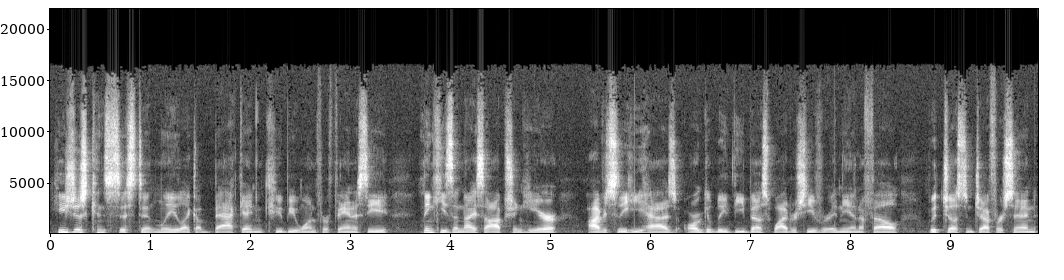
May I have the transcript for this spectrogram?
He's just consistently like a back end QB1 for fantasy. think he's a nice option here. Obviously, he has arguably the best wide receiver in the NFL with Justin Jefferson.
